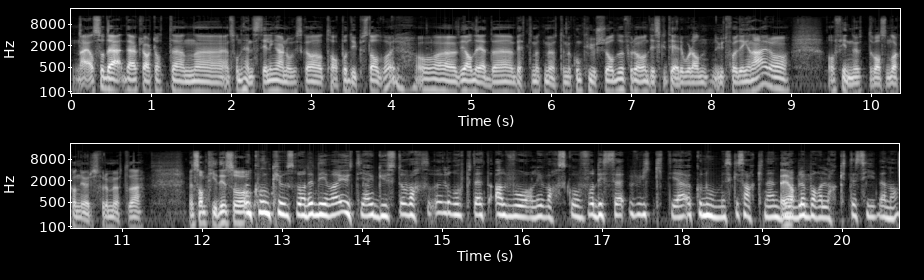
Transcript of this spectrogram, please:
Nei, altså det er, det er klart at en, eh, en, sånn henstilling er noe vi skal ta på dypeste alvor. og eh, Vi har allerede bedt om et møte med Konkursrådet for å diskutere hvordan utfordringen er, og, og finne ut hva som da kan gjøres for å møte det. Men samtidig så... Men Konkursrådet de var ute i august og ropte et alvorlig varsko for disse viktige økonomiske sakene. De ja. ble bare lagt til side nå.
